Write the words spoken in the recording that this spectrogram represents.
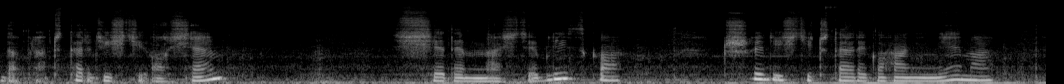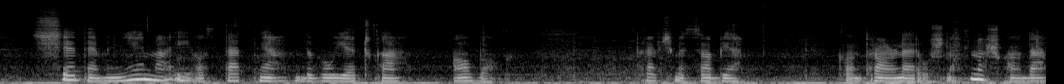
Dobra, 48, 17 blisko, 34 kochani nie ma, 7 nie ma i ostatnia dwójeczka obok. Sprawdźmy sobie kontrolne różne. No szkoda.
